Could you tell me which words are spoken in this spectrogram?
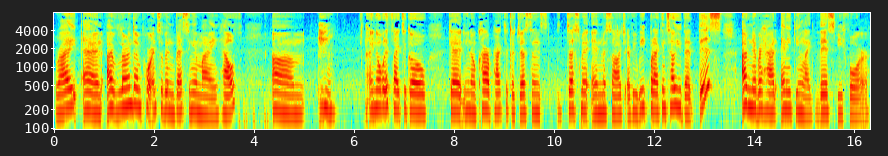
right? And I've learned the importance of investing in my health. Um, I know what it's like to go get, you know, chiropractic adjustments, adjustment and massage every week, but I can tell you that this, I've never had anything like this before.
